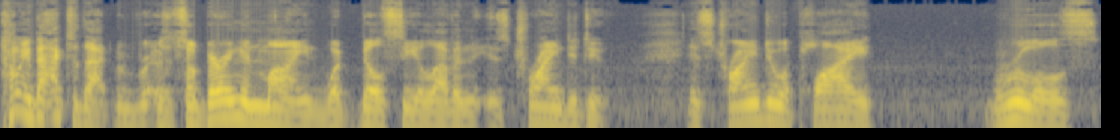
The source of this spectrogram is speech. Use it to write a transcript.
coming back to that, so bearing in mind what Bill C11 is trying to do, is trying to apply rules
